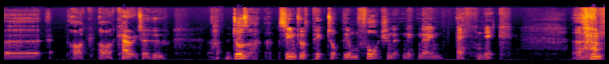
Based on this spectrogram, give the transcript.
uh, our our character who does seem to have picked up the unfortunate nickname Ethnic, um,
